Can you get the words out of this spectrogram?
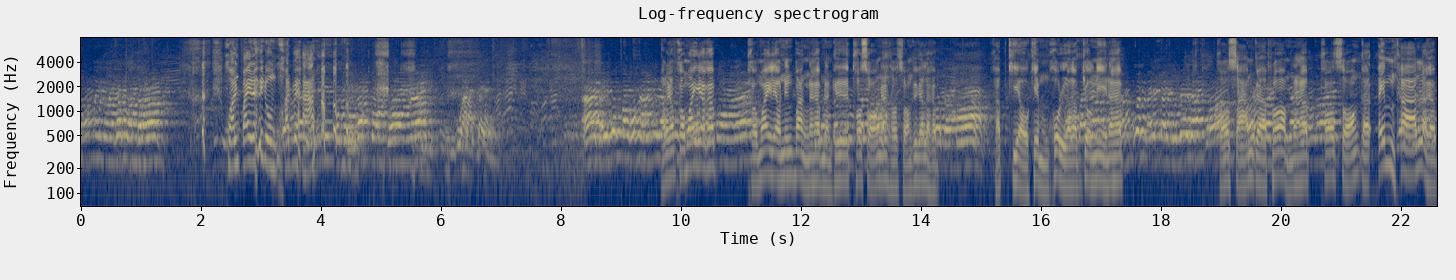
ของไม่น้อยครับบอลทองควันไปเลยพี่หนุ่มควันไปหาผมเห็นครับบอลทองนะหวานใจอ่าเดี๋ยวต้องบอกของหางนี่เอาละครับเขาไม้แล้วครับ เขาไม้แล้วหนึ่งบังนะครับ นั่นคือทอสองนะทอสองคือกันแหละครับ ครับเขี่ยวเข้มข้นแล้วครับช่วงนี้นะครับคนไหนไปหมดเลยครับทอสามก็พร้อมนะครับทอสองก็เต็มฐานแล้วครับ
